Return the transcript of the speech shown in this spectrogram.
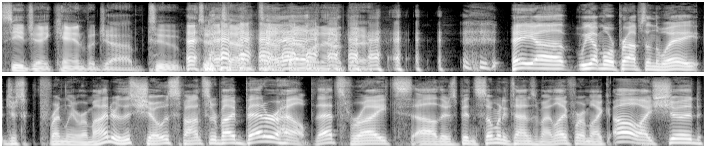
CJ Canva job to to tout, tout that one out there. Hey, uh, we got more props on the way. Just a friendly reminder: this show is sponsored by BetterHelp. That's right. Uh, there's been so many times in my life where I'm like, "Oh, I should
